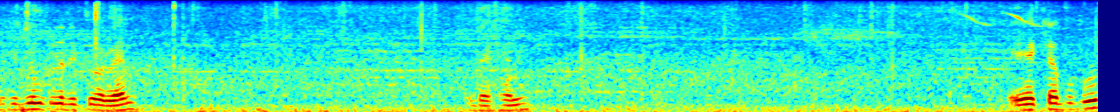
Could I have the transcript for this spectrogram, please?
একটু জুম করে দেখতে পারবেন। দেখেন। এই একটা পুকুর।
